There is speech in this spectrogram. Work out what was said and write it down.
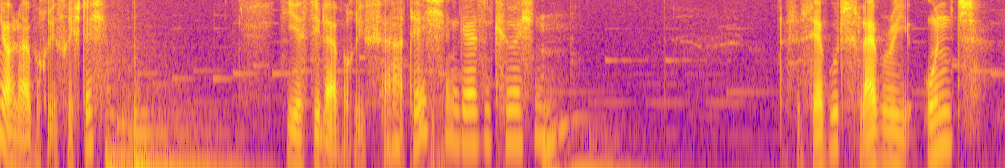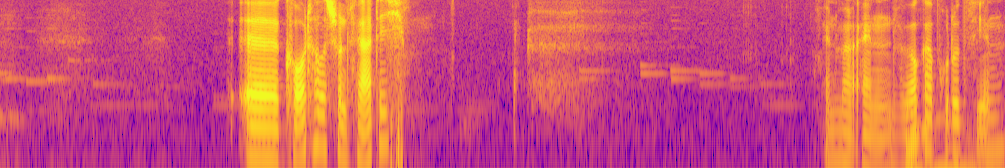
Ja, Library ist richtig. Hier ist die Library fertig in Gelsenkirchen. Das ist sehr gut. Library und äh, Courthouse schon fertig. Wir werden mal einen Worker produzieren.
